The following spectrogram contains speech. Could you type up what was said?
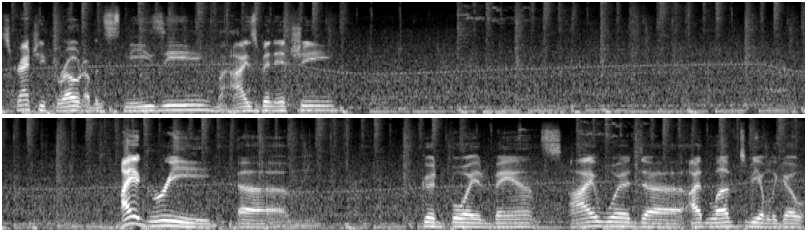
Scratchy throat. I've been sneezy. My eyes been itchy. I agree. Um, good boy advance. I would. Uh, I'd love to be able to go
